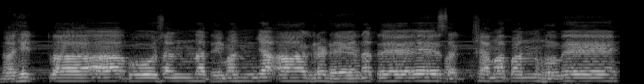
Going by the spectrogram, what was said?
न हि त्वा पूषन्नतिमन्य आघृढेन ते सख्यमपन्हुवे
